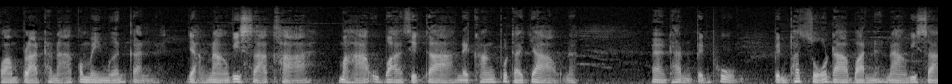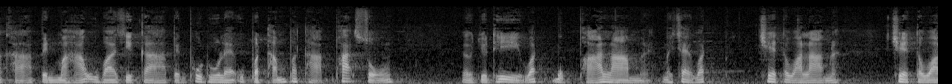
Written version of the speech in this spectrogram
ความปรารถนาก็ไม่เหมือนกัน อย่างนางวิสาขามหาอุบาสิกาในครั้งพุทธเจ้านะท่านเป็นผู้เป็นพระโสดาบันนางวิสาขาเป็นมหาอุบาสิกา เป็นผู้ดูแลอุปถัมภะถากพระสงฆ์อยู่ที่วัดบุกผาราม ไม่ใช่วัดเชตวารามนะเชตวา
